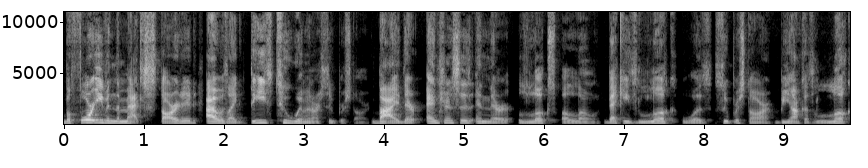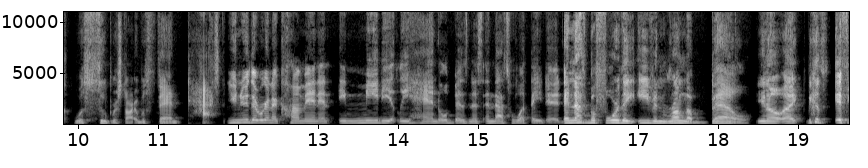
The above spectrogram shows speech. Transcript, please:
before even the match started, I was like, these two women are superstars by their entrances and their looks alone. Becky's look was superstar. Bianca's look was superstar. It was fantastic. You knew they were going to come in and immediately handle business, and that's what they did. And that's before they even rung a bell, you know, like because if,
